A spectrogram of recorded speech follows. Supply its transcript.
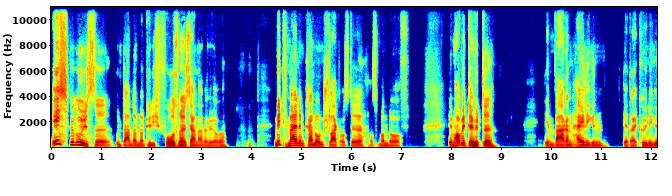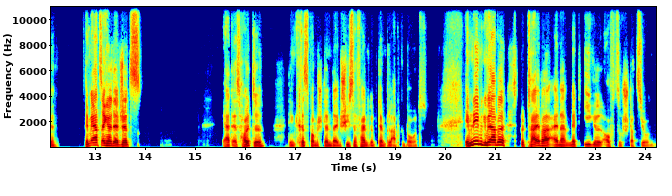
Ich begrüße unter anderem natürlich frohes neues Jahr an alle Hörer mit meinem Kanonenschlag aus, der, aus Mondorf, dem Hobbit der Hütte, dem wahren Heiligen der drei Könige, dem Erzengel der Jets. Er hat erst heute den Christbaumständer im Schießer Feinripp-Tempel abgebaut. Im Nebengewerbe Betreiber einer Mad Eagle Aufzugsstation.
